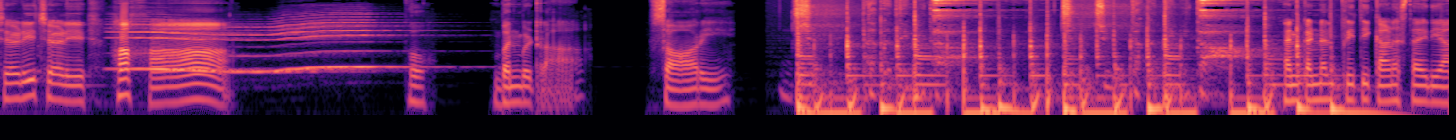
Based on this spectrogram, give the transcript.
ಚಳಿ ಚಳಿ ಹಾ ಹಾ ಓ ಬಂದ್ಬಿಟ್ರಾ? ಸಾರಿ. ನನ್ನ ಕಣ್ಣಲ್ಲಿ ಪ್ರೀತಿ ಕಾಣಿಸ್ತಾ ಇದೆಯಾ?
